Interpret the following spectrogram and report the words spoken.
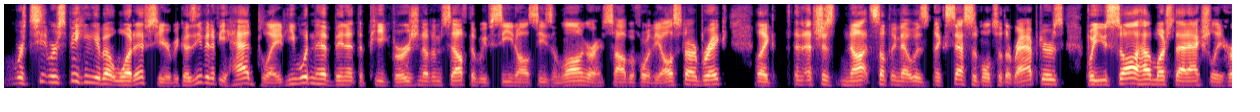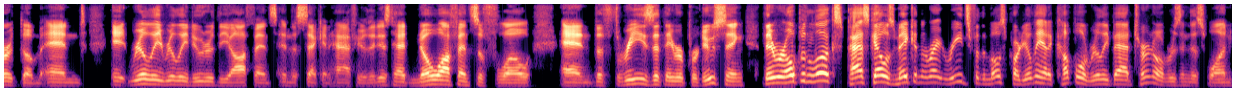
we're we're speaking about what ifs here because even if he had played, he wouldn't have been at the peak version of himself that we've seen all season long or saw before the All Star break. Like that's just not something that was accessible to the Raptors. But you saw how much that actually hurt them, and it really, really neutered the offense in the second half here. They just had no offensive flow, and the threes that they were producing, they were open looks. Pascal was making the right reads for the most part. He only had a couple of really bad turnovers in this one.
